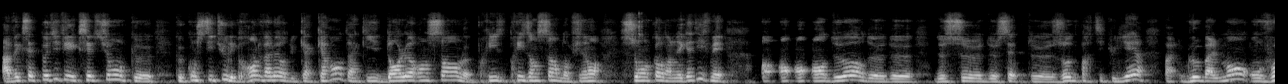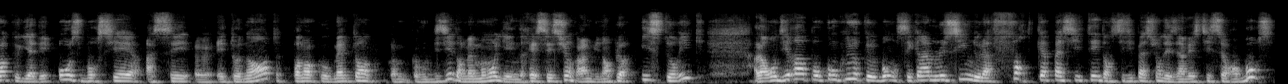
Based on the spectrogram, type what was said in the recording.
avec cette petite exception que constituent les grandes valeurs du CAC 40, hein, qui dans leur ensemble prises prises ensemble, donc finalement sont encore dans le négatif, mais en, en, en dehors de, de, de, ce, de cette zone particulière, globalement, on voit qu'il y a des hausses boursières assez euh, étonnantes, pendant qu'au même temps, comme, comme vous le disiez, dans le même moment, il y a une récession quand même d'une ampleur historique. Alors on dira pour conclure que bon, c'est quand même le signe de la forte capacité d'anticipation des investisseurs en bourse.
